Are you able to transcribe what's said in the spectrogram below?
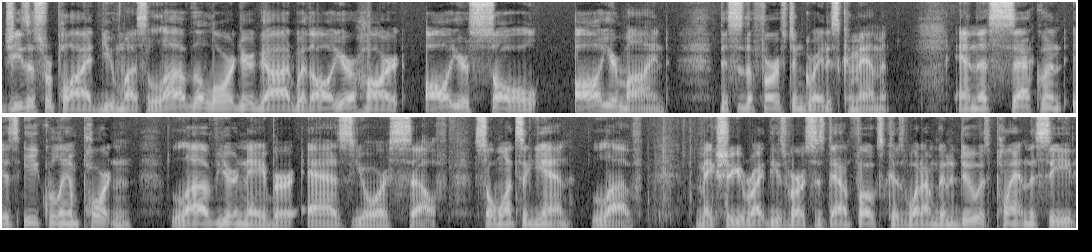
Jesus replied, You must love the Lord your God with all your heart, all your soul, all your mind. This is the first and greatest commandment. And the second is equally important love your neighbor as yourself. So, once again, love. Make sure you write these verses down, folks, because what I'm going to do is plant the seed.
